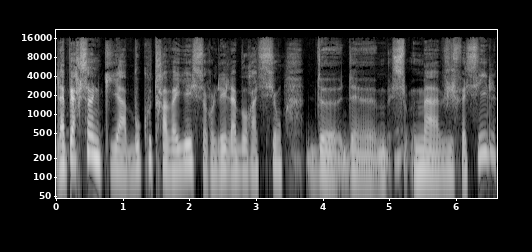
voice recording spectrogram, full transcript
La personne qui a beaucoup travaillé sur l'élaboration de, ma vie facile,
